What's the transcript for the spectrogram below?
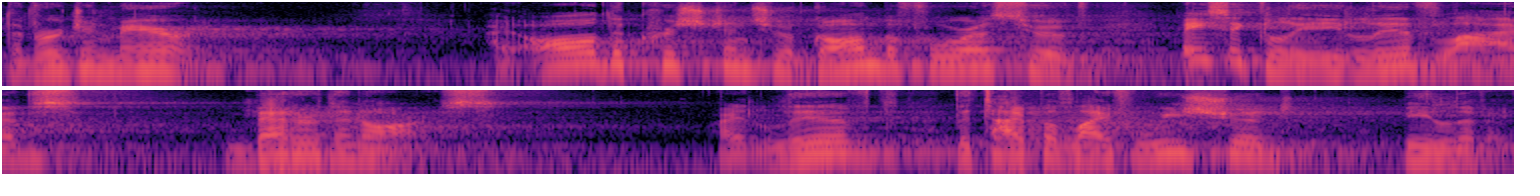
the Virgin Mary. Right? All the Christians who have gone before us who have basically live lives better than ours, right? Lived the type of life we should be living.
